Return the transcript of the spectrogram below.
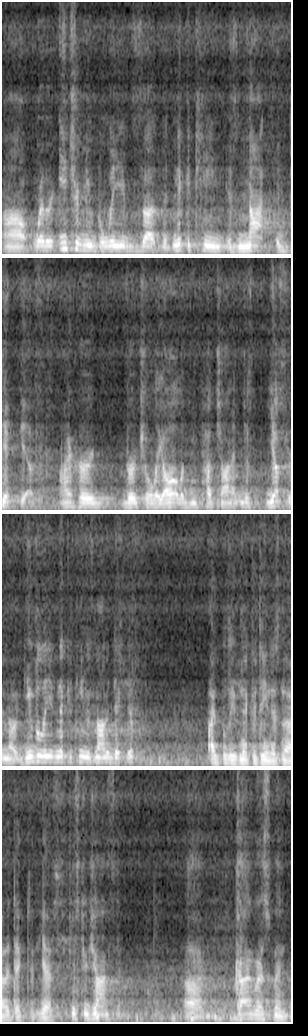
uh, whether each of you believes uh, that nicotine is not addictive. I heard virtually all of you touch on it, and just yes or no. Do you believe nicotine is not addictive? I believe nicotine is not addictive, yes. Mr. Johnston? Uh, Congressman,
